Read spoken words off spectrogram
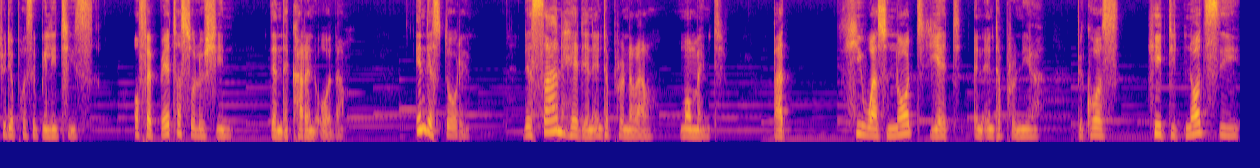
to the possibilities of a better solution than the current order. In the story, the son had an entrepreneurial moment, but he was not yet an entrepreneur because he did not see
